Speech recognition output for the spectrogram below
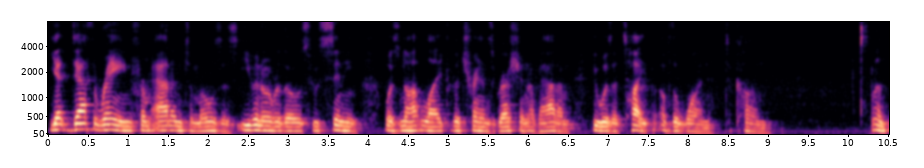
Yet death reigned from Adam to Moses, even over those whose sinning was not like the transgression of Adam, who was a type of the one to come. Um,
